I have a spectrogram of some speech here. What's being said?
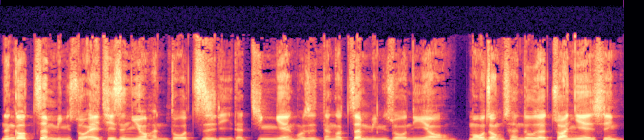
能够证明说，诶，其实你有很多治理的经验，或是能够证明说你有某种程度的专业性，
